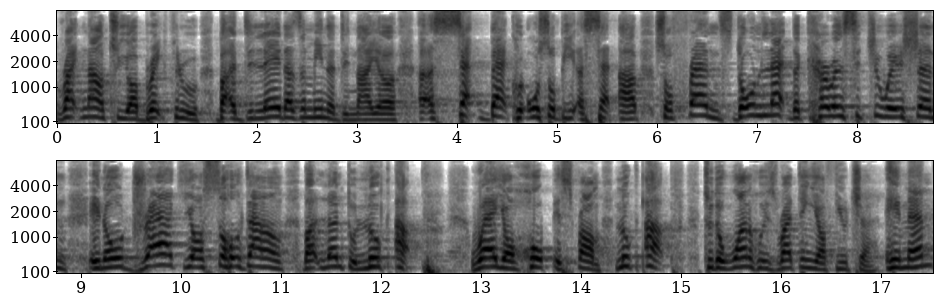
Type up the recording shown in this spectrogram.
right now to your breakthrough. But a delay doesn't mean a denial. A setback could also be a setup. So, friends, don't let the current situation, you know, drag your soul down, but learn to look up where your hope is from. Look up to the one who is writing your future. Amen.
